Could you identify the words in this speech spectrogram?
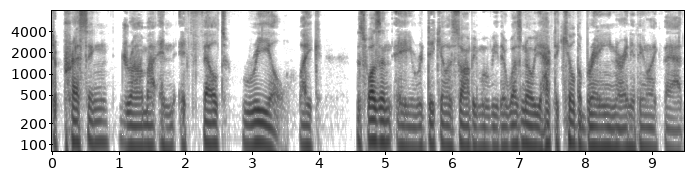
depressing drama and it felt real. Like this wasn't a ridiculous zombie movie. There was no you have to kill the brain or anything like that.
